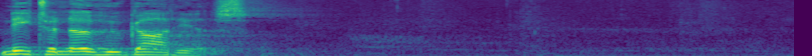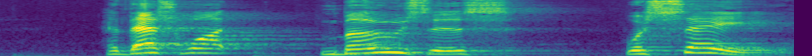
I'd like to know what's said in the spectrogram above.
need to know who God is. And that's what Moses was saying.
